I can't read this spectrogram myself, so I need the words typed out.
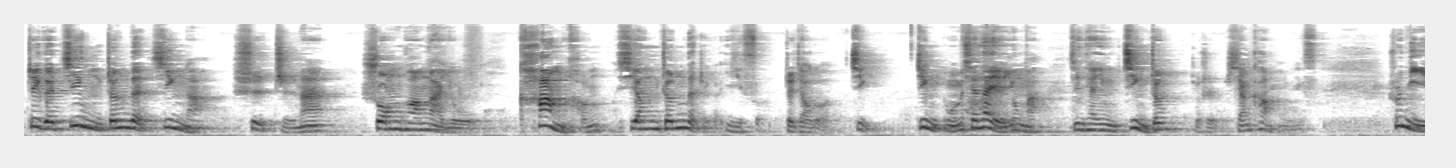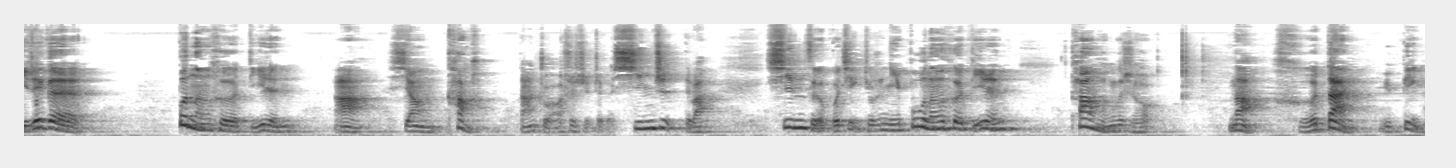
这个竞争的竞啊，是指呢双方啊有抗衡相争的这个意思，这叫做竞竞。我们现在也用啊。今天用竞争就是相抗衡的意思，说你这个不能和敌人啊相抗衡，当然主要是指这个心智，对吧？心则不静，就是你不能和敌人抗衡的时候，那何惮于病？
